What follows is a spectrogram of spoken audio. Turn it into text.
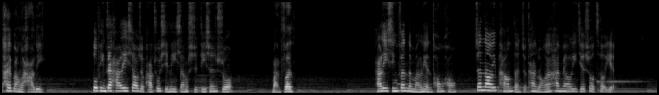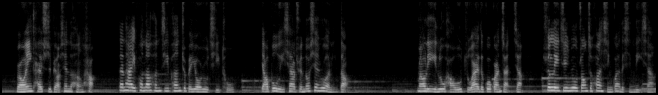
太棒了，哈利！路平在哈利笑着爬出行李箱时低声说：“满分。”哈利兴奋的满脸通红，站到一旁等着看荣恩和妙丽接受测验。荣恩一开始表现得很好，但他一碰到哼吉喷就被诱入歧途，腰部以下全都陷入了泥道。妙丽一路毫无阻碍地过关斩将，顺利进入装着幻形怪的行李箱，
